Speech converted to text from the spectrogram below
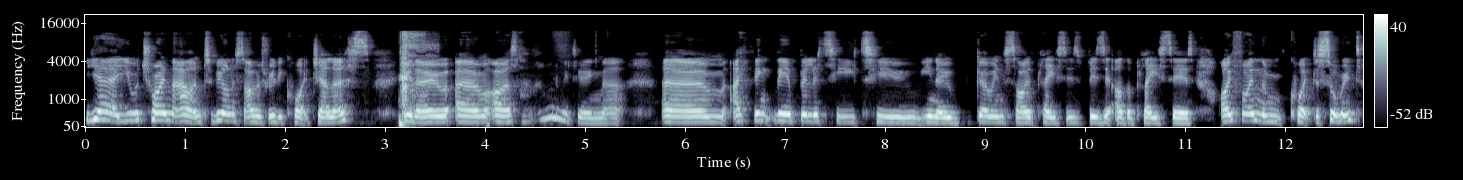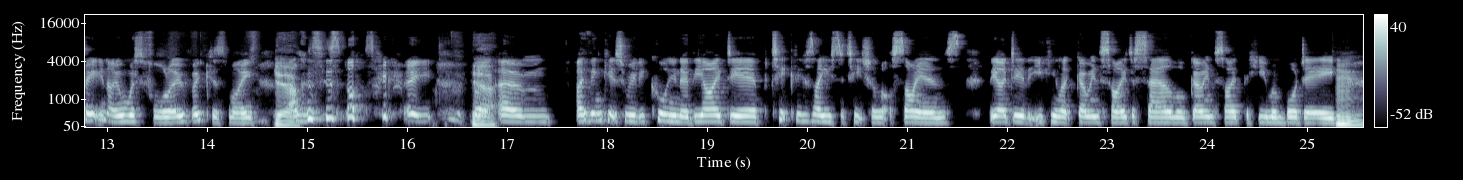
yeah, you were trying that out, and to be honest, I was really quite jealous. You know, um, I was like, I want to be doing that. Um, I think the ability to, you know, go inside places, visit other places, I find them quite disorientating. I almost fall over because my yeah. balance is not so great. But, yeah. um, I think it's really cool. You know, the idea, particularly because I used to teach a lot of science, the idea that you can like go inside a cell or go inside the human body, mm.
